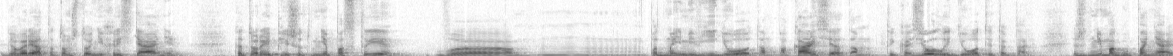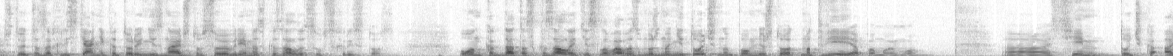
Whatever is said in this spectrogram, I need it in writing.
говорят о том, что они христиане, которые пишут мне посты в, под моими видео, там, покайся, там, ты козел, идиот и так далее. Я же не могу понять, что это за христиане, которые не знают, что в свое время сказал Иисус Христос. Он когда-то сказал эти слова, возможно, не точно. Помню, что от Матвея, по-моему, 7.1. А,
